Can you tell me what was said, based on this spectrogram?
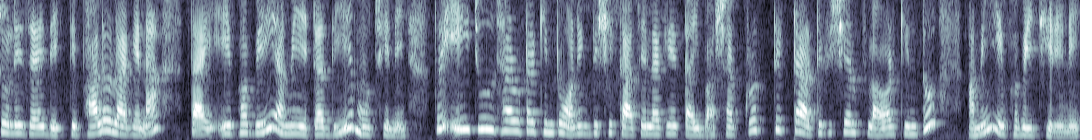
চলে যায়, দেখতে ভালো লাগে না, তাই এভাবেই আমি এটা দিয়ে মুছে নিই। তো এই চুল ঝাড়ুটা কিন্তু অনেক বেশি কাজে লাগে, তাই বাসার প্রত্যেকটা আর্টিফিশিয়াল ফ্লাওয়ার কিন্তু আমি এভাবেই ঝেড়ে নিই।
